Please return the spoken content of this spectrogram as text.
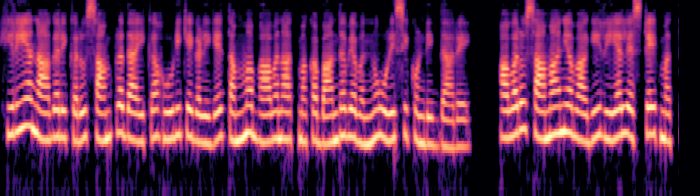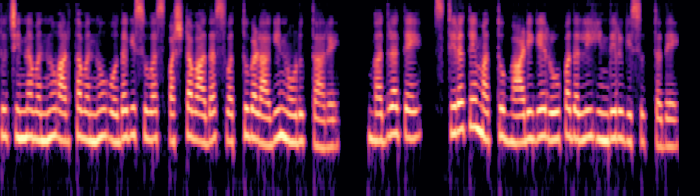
ಹಿರಿಯ ನಾಗರಿಕರು ಸಾಂಪ್ರದಾಯಿಕ ಹೂಡಿಕೆಗಳಿಗೆ ತಮ್ಮ ಭಾವನಾತ್ಮಕ ಬಾಂಧವ್ಯವನ್ನು ಉಳಿಸಿಕೊಂಡಿದ್ದಾರೆ. ಅವರು ಸಾಮಾನ್ಯವಾಗಿ ರಿಯಲ್ ಎಸ್ಟೇಟ್ ಮತ್ತು ಚಿನ್ನವನ್ನು ಅರ್ಥವನ್ನು ಒದಗಿಸುವ ಸ್ಪಷ್ಟವಾದ ಸ್ವತ್ತುಗಳಾಗಿ ನೋಡುತ್ತಾರೆ. ಭದ್ರತೆ, ಸ್ಥಿರತೆ ಮತ್ತು ಬಾಡಿಗೆ ರೂಪದಲ್ಲಿ ಹಿಂದಿರುಗಿಸುತ್ತದೆ.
